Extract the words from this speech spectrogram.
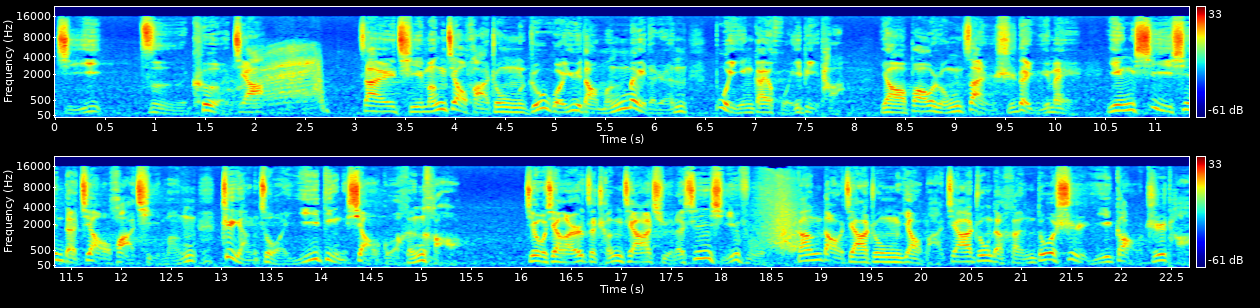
吉，子克家。在启蒙教化中，如果遇到蒙昧的人，不应该回避他，要包容暂时的愚昧，应细心的教化启蒙。这样做一定效果很好。就像儿子成家娶了新媳妇，刚到家中要把家中的很多事宜告知他，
